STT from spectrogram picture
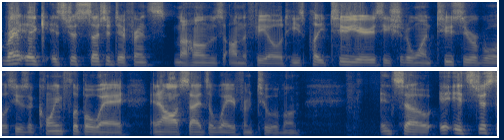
Right, like it's just such a difference. Mahomes on the field. He's played two years. He should have won two Super Bowls. He was a coin flip away and offsides away from two of them. And so it, it's just,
